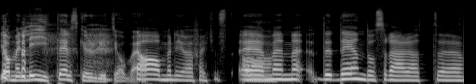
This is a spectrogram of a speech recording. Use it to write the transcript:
ja, men lite älskar du ditt jobb. ja, men det gör jag faktiskt. Ja. Eh, men det, det är ändå sådär att, eh,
